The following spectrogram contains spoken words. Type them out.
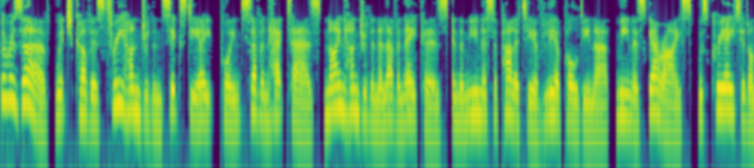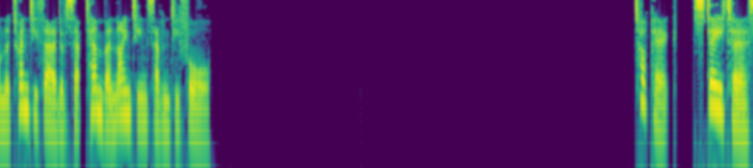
The reserve, which covers 368.7 hectares 911 acres in the municipality of Leopoldina, Minas Gerais, was created on 23 September 1974. Status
